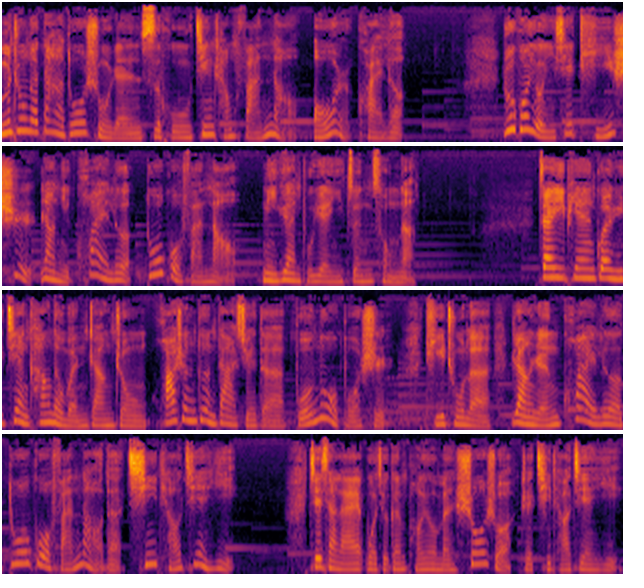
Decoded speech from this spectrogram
们中的大多数人似乎经常烦恼，偶尔快乐。如果有一些提示让你快乐多过烦恼，你愿不愿意遵从呢？在一篇关于健康的文章中，华盛顿大学的伯诺博士提出了让人快乐多过烦恼的七条建议。接下来，我就跟朋友们说说这七条建议。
